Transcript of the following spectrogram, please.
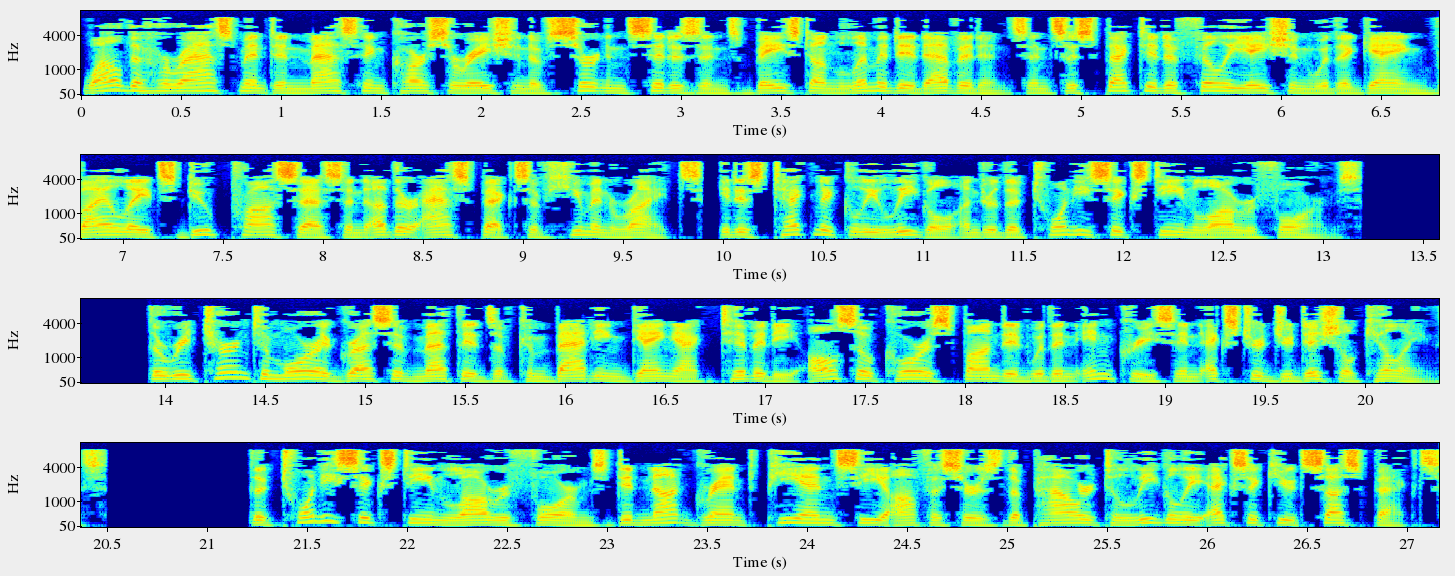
While the harassment and mass incarceration of certain citizens based on limited evidence and suspected affiliation with a gang violates due process and other aspects of human rights, it is technically legal under the 2016 law reforms. The return to more aggressive methods of combating gang activity also corresponded with an increase in extrajudicial killings. The 2016 law reforms did not grant PNC officers the power to legally execute suspects,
